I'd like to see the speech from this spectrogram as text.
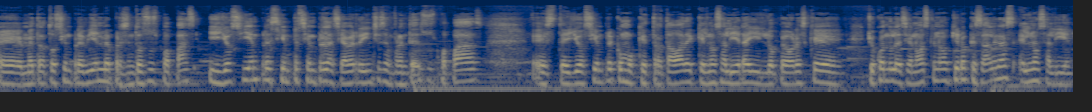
Eh, me trató siempre bien, me presentó a sus papás y yo siempre, siempre, siempre le hacía berrinches en frente de sus papás. Este, yo siempre como que trataba de que él no saliera y lo peor es que yo cuando le decía, no, es que no quiero que salgas, él no salía.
